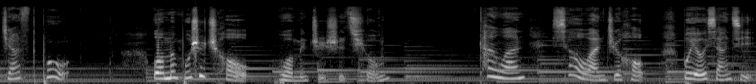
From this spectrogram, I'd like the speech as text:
just poor。”我们不是丑，我们只是穷。看完笑完之后，不由想起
